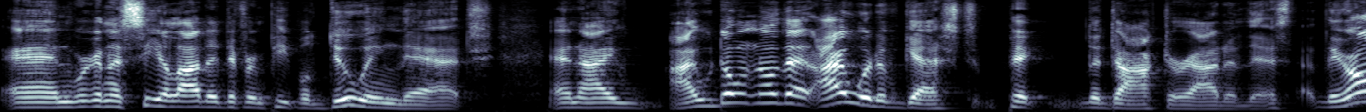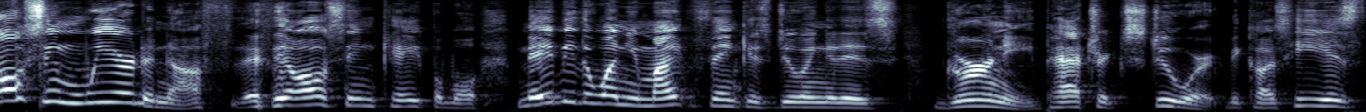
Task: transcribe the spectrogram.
and we're going to see a lot of different people doing that. And I, I don't know that I would have guessed pick the doctor out of this. They all seem weird enough. They all seem capable. Maybe the one you might think is doing it is Gurney, Patrick Stewart, because he is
